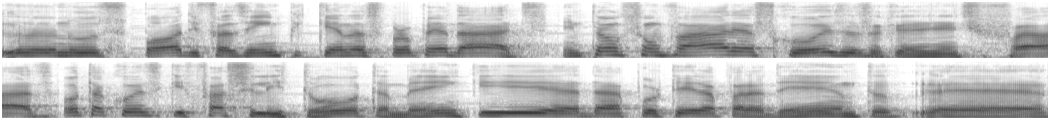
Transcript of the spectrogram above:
uh, nos pode fazer em pequenas propriedades. Então, são várias coisas que a gente faz. Outra coisa coisa que facilitou também, que é da porteira para dentro, é,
